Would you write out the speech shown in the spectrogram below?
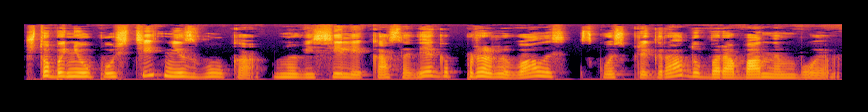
чтобы не упустить ни звука, но веселье Каса Вега прорывалось сквозь преграду барабанным боем.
